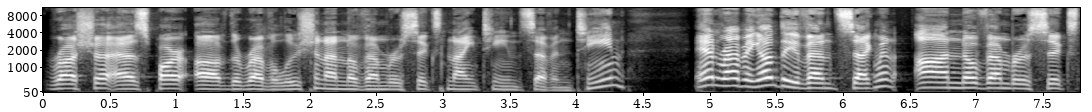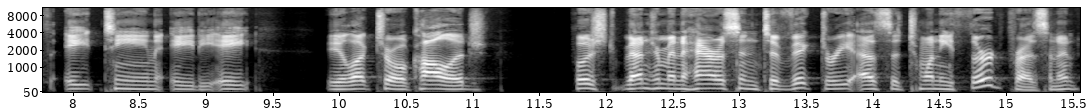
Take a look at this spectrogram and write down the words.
Russia as part of the revolution on November 6, 1917. And wrapping up the event segment on November 6, 1888, the Electoral College pushed Benjamin Harrison to victory as the 23rd president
